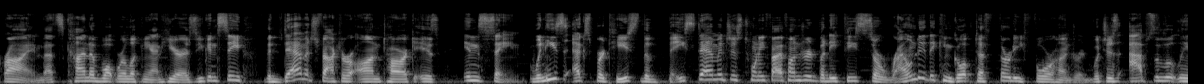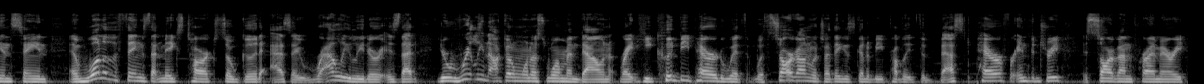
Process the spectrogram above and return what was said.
prime. That's kind of what we're looking at here. As you can see the damage factor on Tark is insane. When he's expertise the base damage is 2500 but if he's surrounded it can go up to 3400 which is absolutely insane. And one of the things that makes Taric so good as a rally leader is that you're really not going to want to swarm him down right? He could be paired with with Sargon which I think is going to be probably the best pair for infantry. Is Sargon primary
